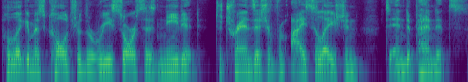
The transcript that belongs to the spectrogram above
polygamous culture the resources needed to transition from isolation to independence.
